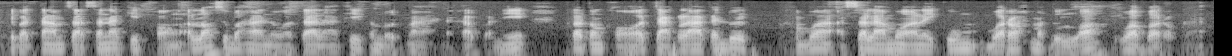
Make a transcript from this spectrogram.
ปฏิบัติตามศาสนกิจของอัลลอฮฺสุบฮานุวะตาลาที่กำหนดมานะครับ วันนี้ก็ต้องขอจากลากันด้วยคำว่าอัสสลามุอะลัยกุมวะราะห์มะตุลลอฮ์วะบะเราะกาต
